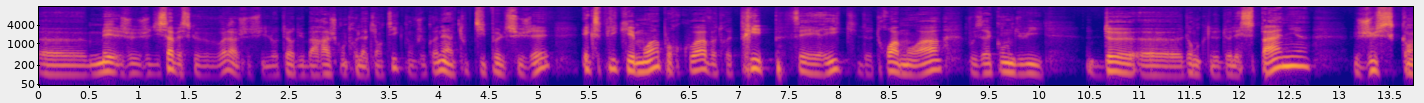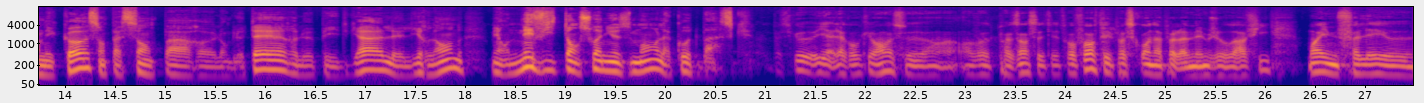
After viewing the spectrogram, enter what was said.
euh, mais je, dis ça parce que voilà, je suis l'auteur du barrage contre l'Atlantique, donc je connais un tout petit peu le sujet. Expliquez-moi pourquoi votre trip féerique de trois mois vous a conduit de euh, donc de l'Espagne jusqu'en Écosse, en passant par euh, l'Angleterre, le Pays de Galles, l'Irlande, mais en évitant soigneusement la côte basque. Parce que y a la concurrence euh, en, votre présence était trop forte et parce qu'on n'a pas la même géographie. Moi, il me fallait euh,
